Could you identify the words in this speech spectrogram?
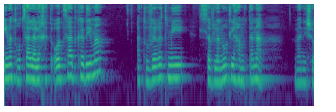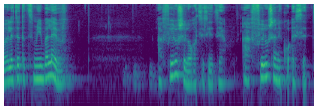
אם את רוצה ללכת עוד צעד קדימה, את עוברת מסבלנות להמתנה. ואני שואלת את עצמי בלב, אפילו שלא רציתי את זה, אפילו שאני כועסת,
